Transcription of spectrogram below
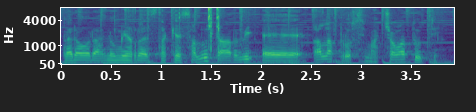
Per ora non mi resta che salutarvi e alla prossima, ciao a tutti!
